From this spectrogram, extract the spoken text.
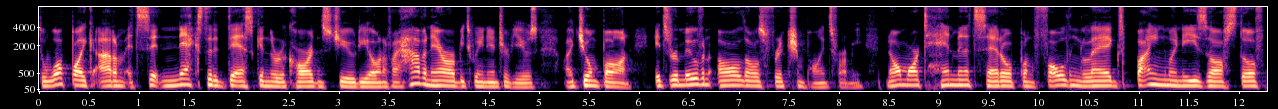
The Wattbike Atom, it's sitting next to the desk in the recording studio. And if I have an hour between interviews, I jump on. It's removing all those friction points for me. No more 10 minute setup, unfolding legs, banging my knees off stuff,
